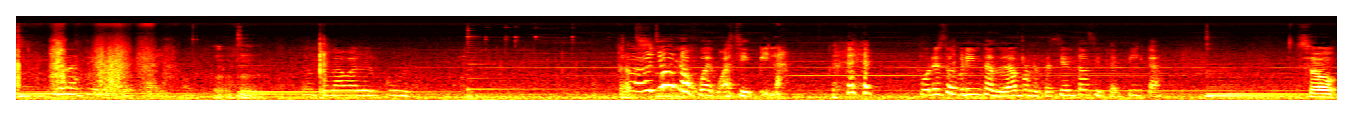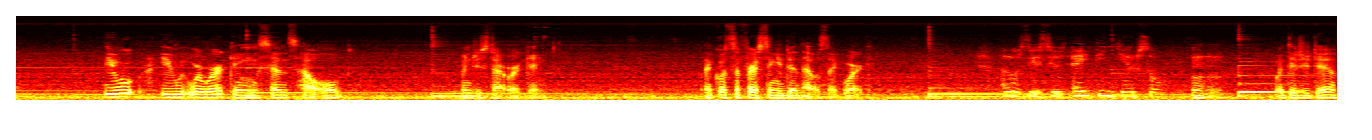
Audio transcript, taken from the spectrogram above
Ahora tiene seca, hijo. No te lávale el culo. Pero yo no juego así, Pila. Por eso brincas, ¿verdad? Porque te sientas y te pica. So, you you were working since how old? When did you start working? Like, what's the first thing you did that was like work? I was 18, 18 years old. hmm What did you do?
